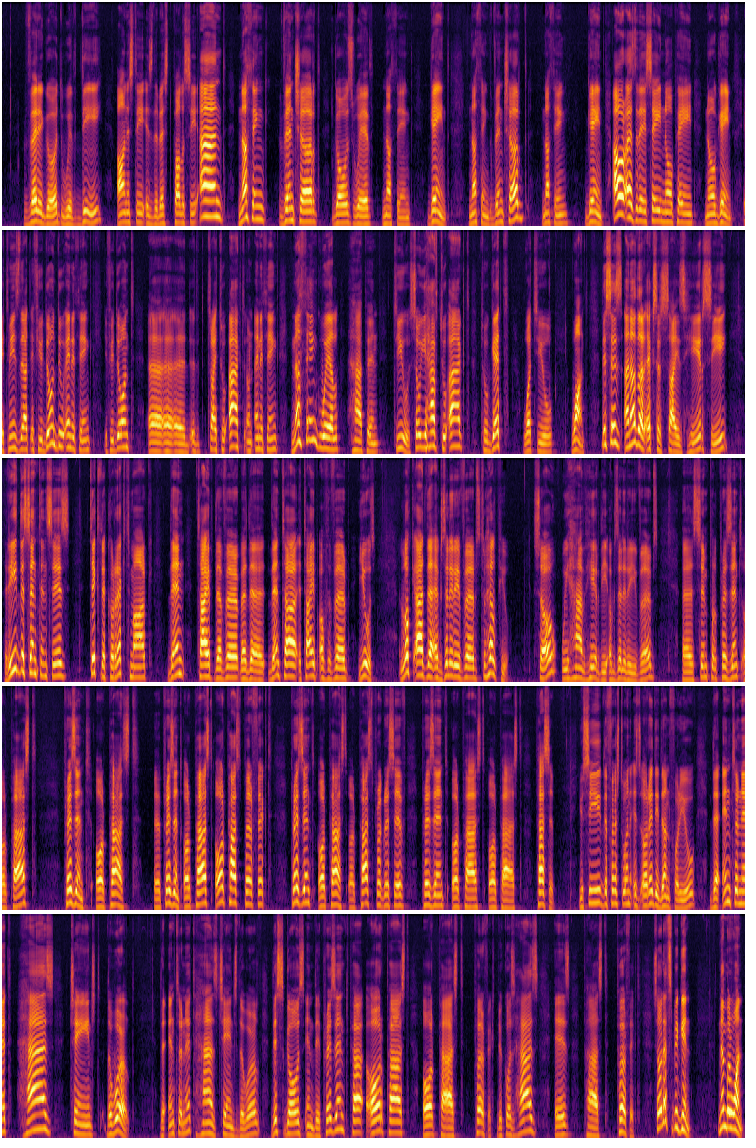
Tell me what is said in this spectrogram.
very good with D. Honesty is the best policy. And nothing ventured goes with nothing gained. Nothing ventured, nothing gained. Or as they say, no pain, no gain. It means that if you don't do anything, if you don't uh, uh, uh, try to act on anything, nothing will happen to you. So you have to act to get what you want. This is another exercise here. See, read the sentences, tick the correct mark, then type the verb, uh, the, then type of the verb use. Look at the auxiliary verbs to help you. So we have here the auxiliary verbs, uh, simple present or past, present or past, uh, present or past or past perfect, present or past or past progressive, present or past or past passive. You see, the first one is already done for you. The internet has changed the world. The internet has changed the world. This goes in the present pa or past or past perfect because has is past perfect. So let's begin. Number one,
